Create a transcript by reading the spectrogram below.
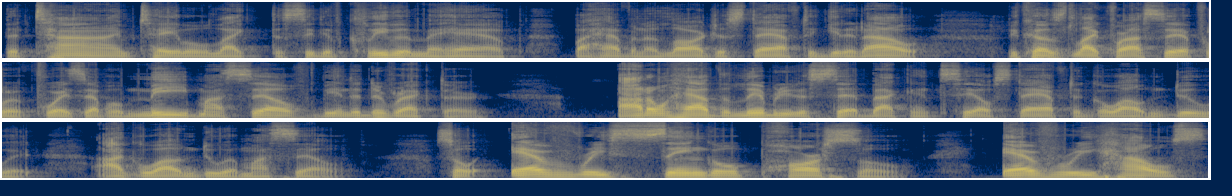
the timetable like the city of Cleveland may have by having a larger staff to get it out. Because like for I said, for, for example, me, myself, being the director, I don't have the liberty to sit back and tell staff to go out and do it. I go out and do it myself. So every single parcel, every house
